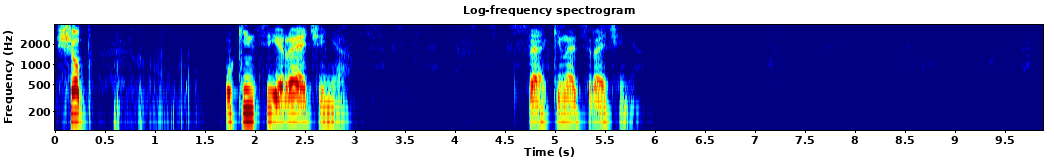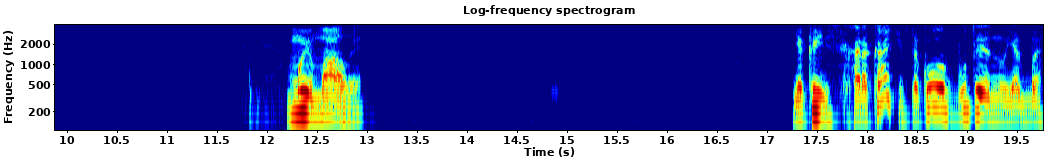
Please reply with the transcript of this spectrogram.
щоб у кінці речення. Все, кінець речення. Ми мали якийсь харакатів, такого бути, ну, якби,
